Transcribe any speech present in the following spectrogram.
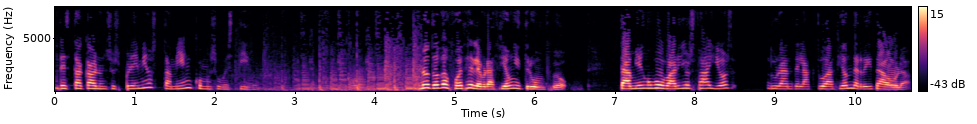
Destacaron sus premios también como su vestido. No todo fue celebración y triunfo. También hubo varios fallos durante la actuación de Rita Ora.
